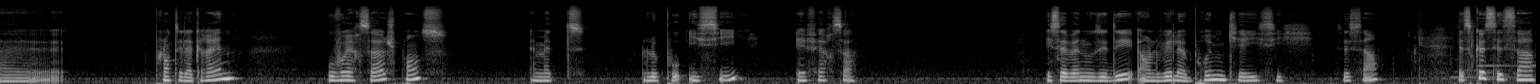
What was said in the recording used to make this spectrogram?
euh, planter la graine, ouvrir ça, je pense, et mettre le pot ici et faire ça. Et ça va nous aider à enlever la brume qui est ici. C'est ça? Est-ce que c'est ça?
